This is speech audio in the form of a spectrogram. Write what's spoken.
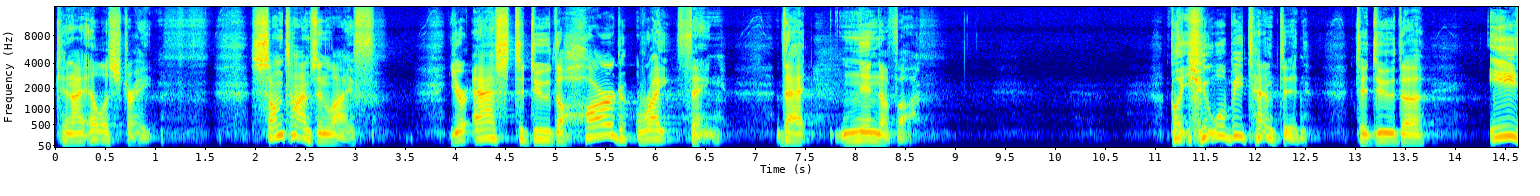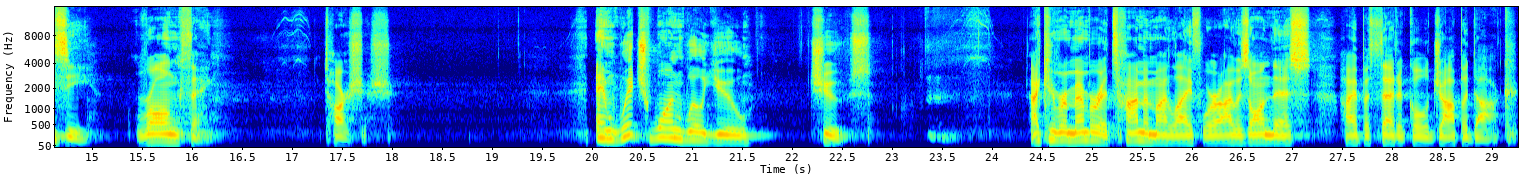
Can I illustrate? Sometimes in life, you're asked to do the hard right thing, that Nineveh. But you will be tempted to do the easy wrong thing Tarshish. And which one will you choose? I can remember a time in my life where I was on this hypothetical Joppa dock,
